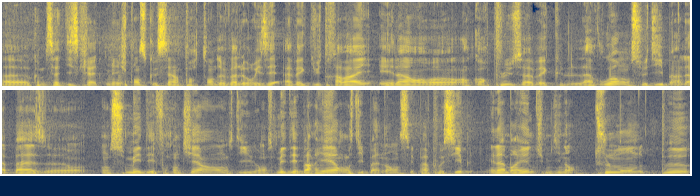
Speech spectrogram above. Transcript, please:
euh, comme ça discrète, mais je pense que c'est important de valoriser avec du travail. Et là, en- encore plus avec la voix, on se dit, bah, à la base, euh, on, on se met des frontières, hein, on, se dit, on se met des barrières, on se dit, bah non, c'est pas possible. Et là, Brian, tu me dis, non, tout le monde peut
